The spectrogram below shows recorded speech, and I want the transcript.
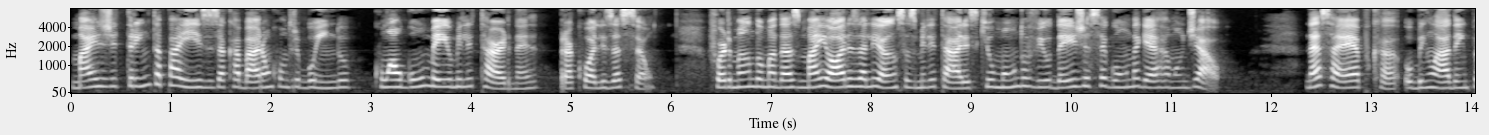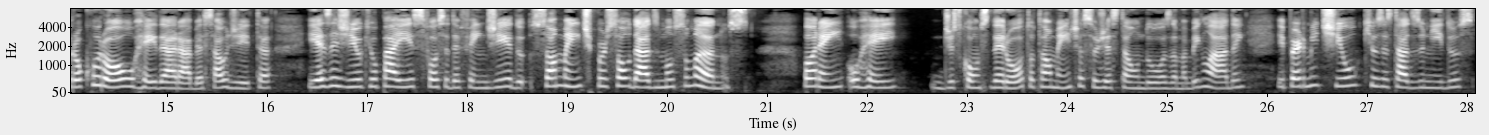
Mais de 30 países acabaram contribuindo com algum meio militar né, para a coalização, formando uma das maiores alianças militares que o mundo viu desde a Segunda Guerra Mundial. Nessa época, o Bin Laden procurou o rei da Arábia Saudita e exigiu que o país fosse defendido somente por soldados muçulmanos. Porém, o rei desconsiderou totalmente a sugestão do Osama Bin Laden e permitiu que os Estados Unidos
